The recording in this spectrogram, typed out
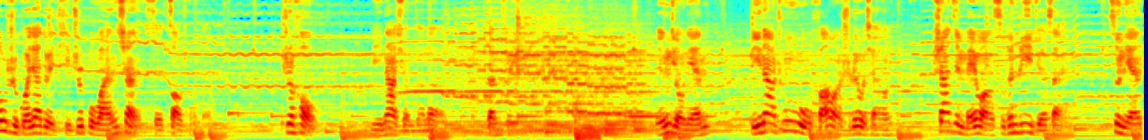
都是国家队体制不完善所造成的。之后，李娜选择了单飞。零九年，李娜冲入法网十六强，杀进美网四分之一决赛。次年，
